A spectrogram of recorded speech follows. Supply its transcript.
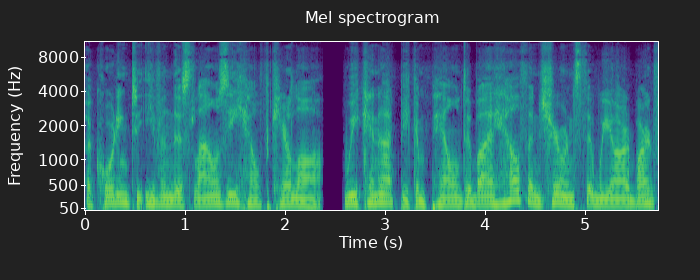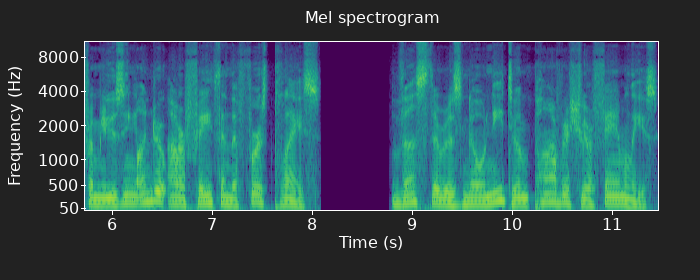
according to even this lousy healthcare law, we cannot be compelled to buy health insurance that we are barred from using under our faith in the first place. Thus there is no need to impoverish your families,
